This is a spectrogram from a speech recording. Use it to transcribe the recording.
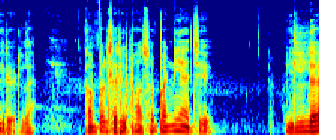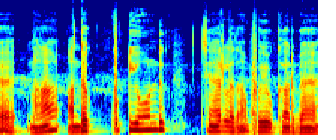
பீரியடில் கம்பல்சரி பாஸும் பண்ணியாச்சு. இல்லை நான் அந்த குட்டியோண்டு சேரில் தான் போய் உட்காருவேன்.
